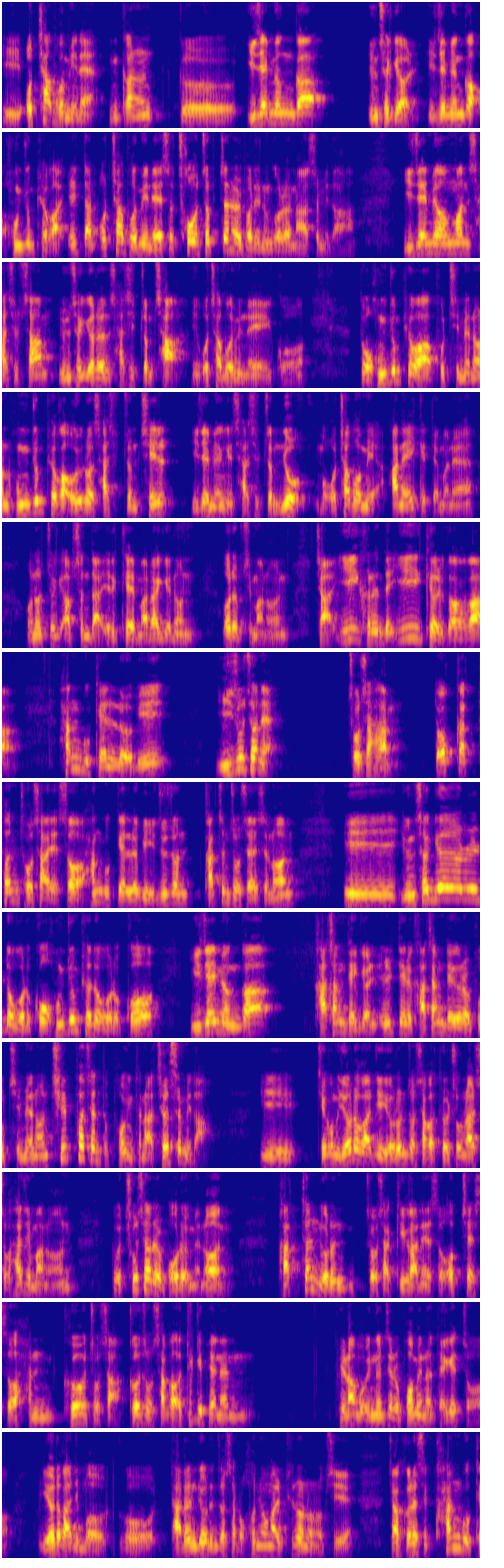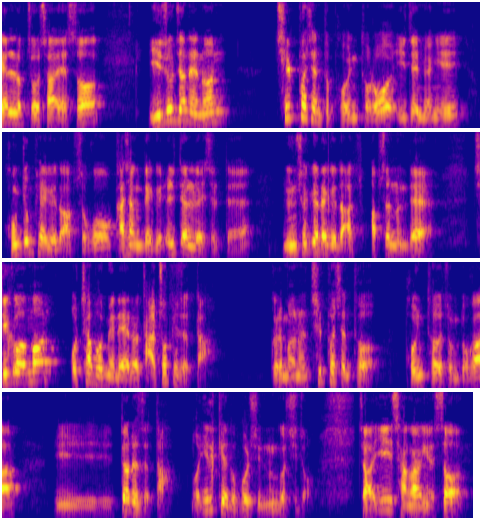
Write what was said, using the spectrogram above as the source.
이 오차 범위 내 그러니까는 그 이재명과 윤석열, 이재명과 홍준표가 일단 오차 범위 내에서 초접전을 벌이는 걸로 나왔습니다. 이재명은 43, 윤석열은 40.4, 오차 범위 내에 있고, 또 홍준표와 붙이면은 홍준표가 오히려 40.7, 이재명이 40.6, 뭐 오차 범위 안에 있기 때문에 어느 쪽이 앞선다 이렇게 말하기는 어렵지만은. 자, 이 그런데 이 결과가 한국 갤럽이 2주 전에 조사한 똑같은 조사에서 한국 갤럽이 2주 전 같은 조사에서는 이 윤석열도 그렇고 홍준표도 그렇고 이재명과 가상 대결, 1대1 가상 대결을 붙이면은 7%포인트나 졌습니다. 이, 지금 여러 가지 여론조사가 들쑥날쑥 하지만은 그 추세를 보려면은 같은 여론조사 기관에서 업체에서 한 그 조사, 그 조사가 어떻게 변한, 변하고 있는지를 보면은 되겠죠. 여러 가지 뭐, 그 다른 여론조사를 혼용할 필요는 없이. 자, 그래서 한국 갤럽 조사에서 2주 전에는 7%포인트로 이재명이 홍준표에게도 앞서고 가상대결 1대1로 했을 때 윤석열에게도 앞섰는데 지금은 오차 범위 내로 다 좁혀졌다. 그러면은 7% 포인트 정도가 이 떨어졌다. 뭐 이렇게도 볼 수 있는 것이죠. 자, 이 상황에서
